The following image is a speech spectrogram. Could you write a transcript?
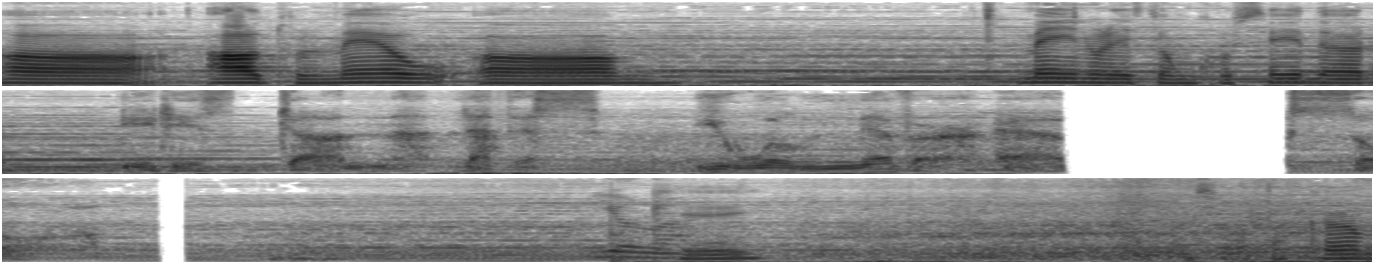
uh, altul meu. Uh, mainul este un Crusader. It is done, Lethis. You will never have soul. You're Ok. right. Hai să o atacăm.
